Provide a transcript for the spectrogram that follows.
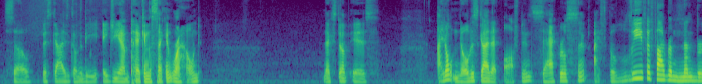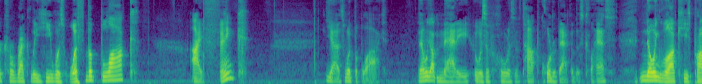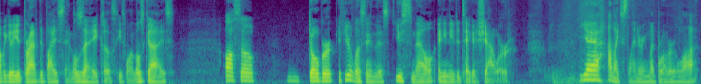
So this guy's going to be a GM pick in the second round. Next up is I don't know this guy that often. Zach sent. I believe, if I remember correctly, he was with the block. I think. Yeah, it's with the block. Then we got Maddie, who was a, who was the top quarterback of this class. Knowing luck, he's probably to get drafted by San Jose because he's one of those guys. Also, Dober, if you're listening to this, you smell and you need to take a shower. Yeah, I like slandering my brother a lot.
